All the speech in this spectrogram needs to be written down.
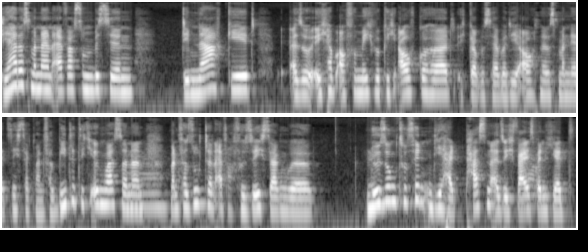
ja, dass man dann einfach so ein bisschen dem nachgeht. Also ich habe auch für mich wirklich aufgehört, ich glaube, es ist ja bei dir auch, ne, dass man jetzt nicht sagt, man verbietet sich irgendwas, sondern mhm. man versucht dann einfach für sich, sagen wir, Lösungen zu finden, die halt passen. Also ich weiß, ja. wenn ich jetzt,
